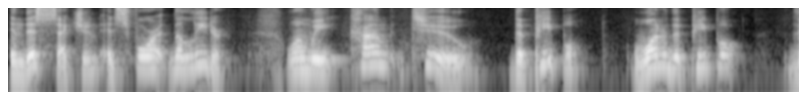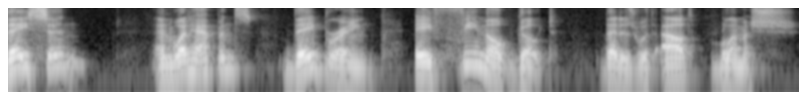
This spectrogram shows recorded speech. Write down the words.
in this section, it's for the leader. When we come to the people, one of the people, they sin, and what happens? They bring a female goat that is without blemish.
